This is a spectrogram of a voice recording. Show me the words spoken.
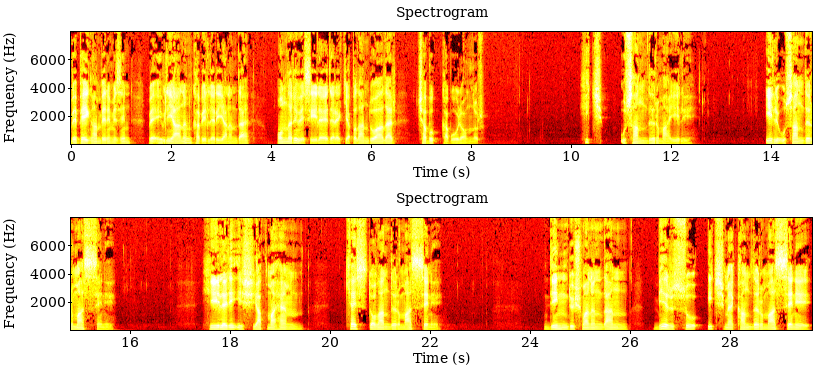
ve peygamberimizin ve evliyanın kabirleri yanında onları vesile ederek yapılan dualar çabuk kabul olunur. Hiç Usandırma ili. İl usandırmaz seni. Hileli iş yapma hem, kes dolandırmaz seni. Din düşmanından bir su içme kandırmaz seni.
